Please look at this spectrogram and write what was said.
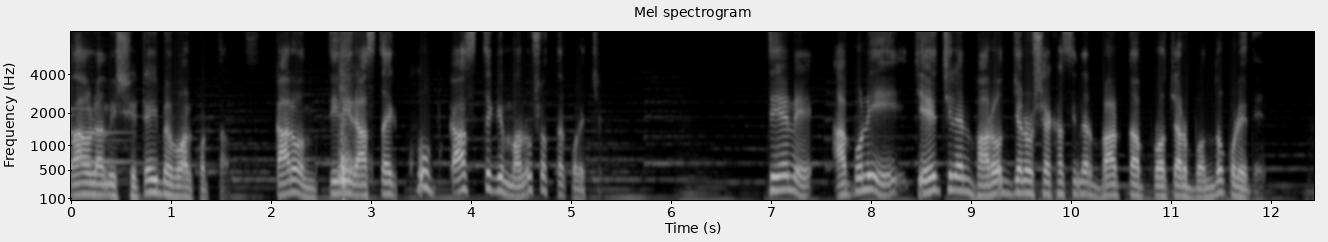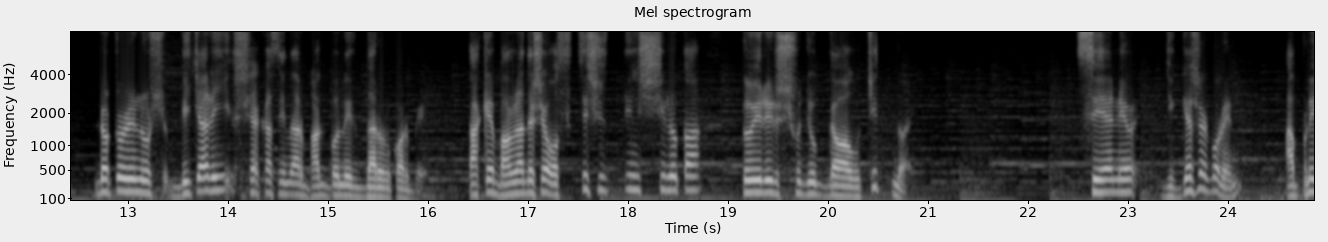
তাহলে আমি সেটাই ব্যবহার করতাম। কারণ তিনি রাস্তায় খুব কাছ থেকে মানুষ হত্যা করেছেন। সিএনএ, আপনি চেয়েছিলেন ভারত যেন শেখ হাসিনার বার্তা প্রচার বন্ধ করে দেয়। ডক্টর ইনুস বিচারই শেখ হাসিনার ভাগ্য নির্ধারণ করবে। তাকে বাংলাদেশে অস্থিতিশীলতা তৈরির সুযোগ দেওয়া উচিত নয়। সিএনএ জিজ্ঞাসা করেন, আপনি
